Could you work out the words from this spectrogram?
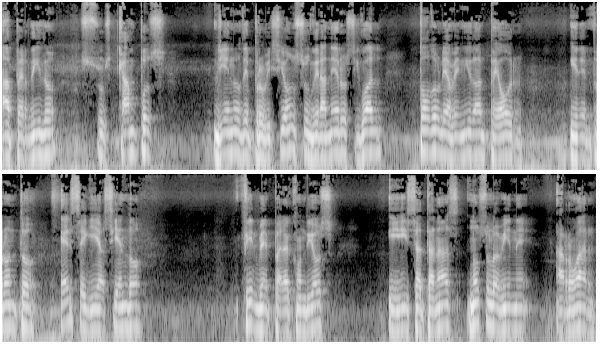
ha perdido sus campos lleno de provisión, sus graneros igual, todo le ha venido al peor. Y de pronto él seguía siendo firme para con Dios y Satanás no solo viene a robar,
